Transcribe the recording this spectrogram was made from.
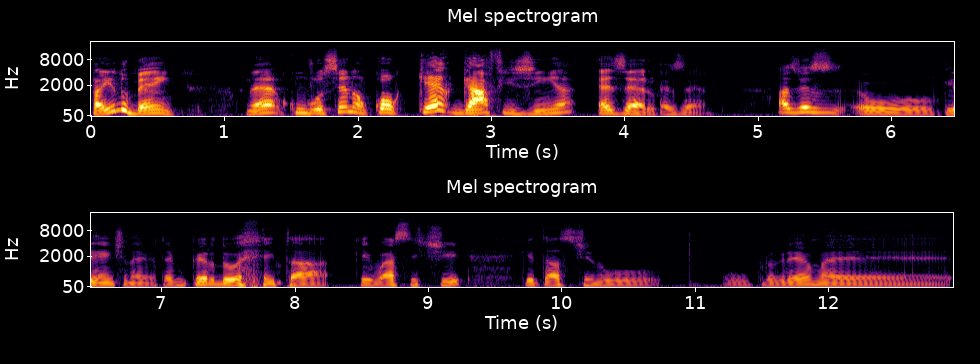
Tá indo bem. Né? Com você não. Qualquer gafezinha é zero. É zero. Às vezes o cliente, né, até me perdoa quem tá, quem vai assistir, quem tá assistindo o, programa, é...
